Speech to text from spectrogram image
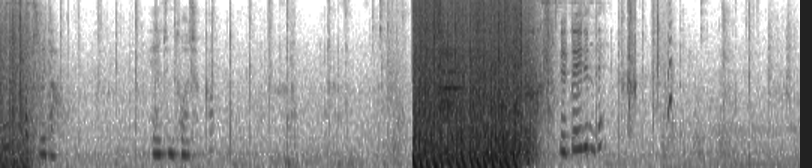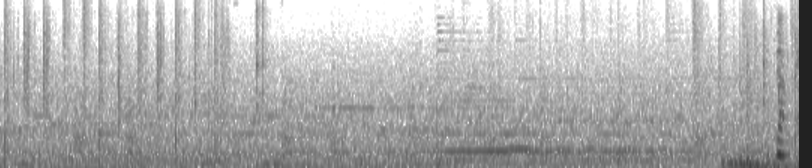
헤어져가 둘이다 얘 좀 도와줄까? 1대1인데? 내 앞에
